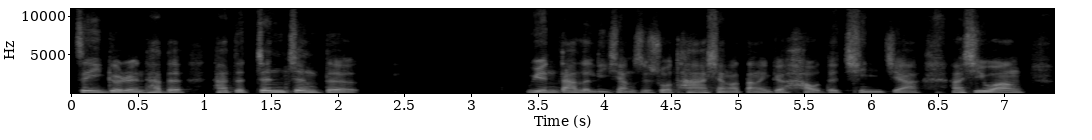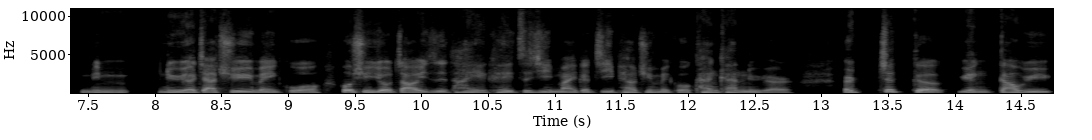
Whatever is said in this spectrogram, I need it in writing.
这一个人，他的他的真正的远大的理想是说，他想要当一个好的亲家，他希望女女儿嫁去美国，或许有朝一日他也可以自己买个机票去美国看看女儿，而这个远高于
